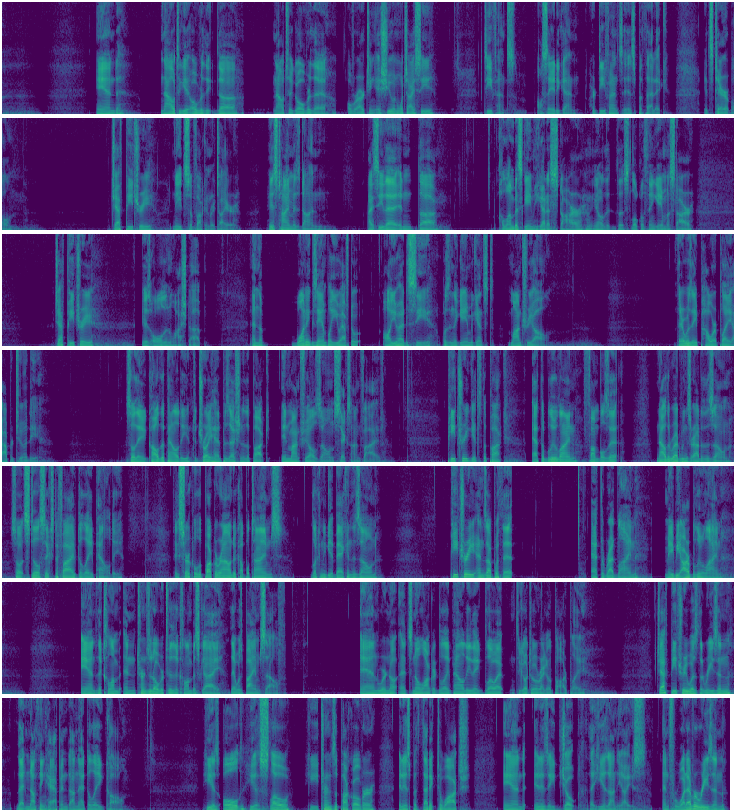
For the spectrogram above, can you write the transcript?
And now to get over the, the now to go over the overarching issue in which I see defense. I'll say it again. Our defense is pathetic. It's terrible. Jeff Petry needs to fucking retire. His time is done. I see that in the Columbus game, he got a star. You know, the, this local thing gave him a star. Jeff Petry is old and washed up. And the one example you have to, all you had to see was in the game against Montreal. There was a power play opportunity. So they called the penalty. Detroit had possession of the puck in Montreal zone, six on five. Petry gets the puck at the blue line, fumbles it. Now the Red Wings are out of the zone. So it's still six to five delayed penalty. They circle the puck around a couple times, looking to get back in the zone. Petry ends up with it at the red line, maybe our blue line, and the Colum- and turns it over to the Columbus guy that was by himself. And we're no it's no longer delayed penalty. They blow it to go to a regular power play. Jeff Petry was the reason that nothing happened on that delayed call. He is old, he is slow, he turns the puck over. It is pathetic to watch and it is a joke that he is on the ice. And for whatever reason,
